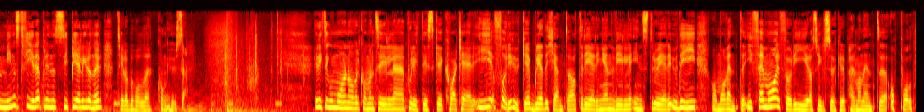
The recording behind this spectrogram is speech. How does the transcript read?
minst fire prinsipielle grunner til å beholde kongehuset. Riktig god morgen og velkommen til eh, Politisk kvarter. I forrige uke ble det kjent at regjeringen vil instruere UDI om å vente i fem år før de gir asylsøkere permanent eh, opphold.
